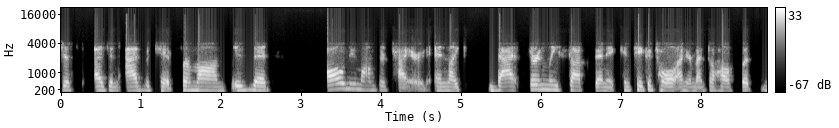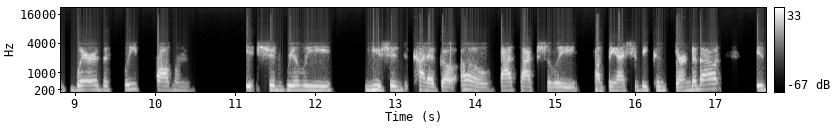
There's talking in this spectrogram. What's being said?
just as an advocate for moms is that all new moms are tired and like that certainly sucks and it can take a toll on your mental health. But where the sleep problem, it should really, you should kind of go, oh, that's actually something I should be concerned about is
